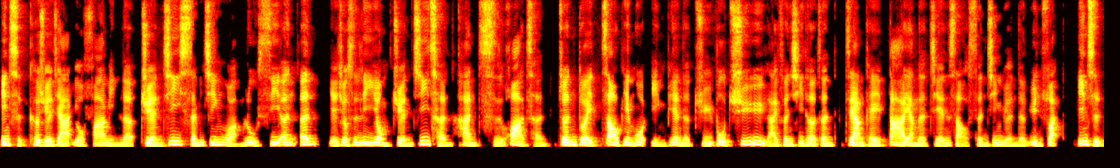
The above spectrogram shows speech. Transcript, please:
因此，科学家又发明了卷积神经网络 （CNN），也就是利用卷积层和磁化层，针对照片或影片的局部区域来分析特征，这样可以大量的减少神经元的运算。因此，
